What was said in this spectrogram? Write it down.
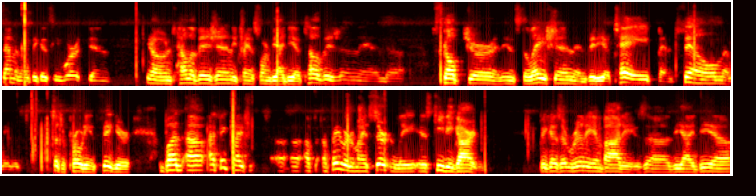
seminal because he worked in, you know, in television. He transformed the idea of television sculpture and installation and videotape and film. I mean, it's such a protean figure. But uh, I think my a, a, favorite of mine certainly is TV Garden because it really embodies uh, the idea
